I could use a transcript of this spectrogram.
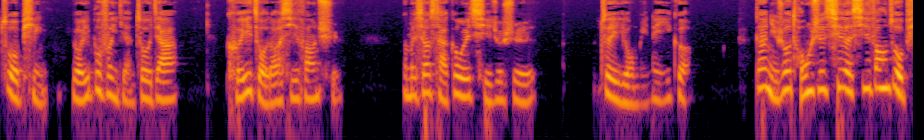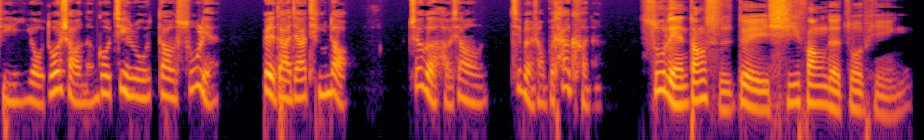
作品，有一部分演奏家可以走到西方去，那么肖斯塔科维奇就是最有名的一个。但你说同时期的西方作品有多少能够进入到苏联被大家听到？这个好像基本上不太可能。苏联当时对西方的作品，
